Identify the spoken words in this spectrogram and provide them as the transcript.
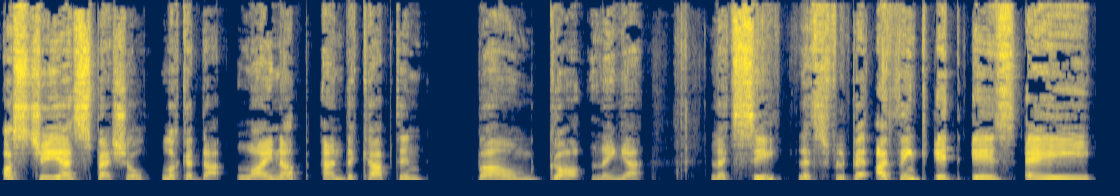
Austria special. Look at that lineup and the captain Baumgartlinger. Let's see. Let's flip it. I think it is a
